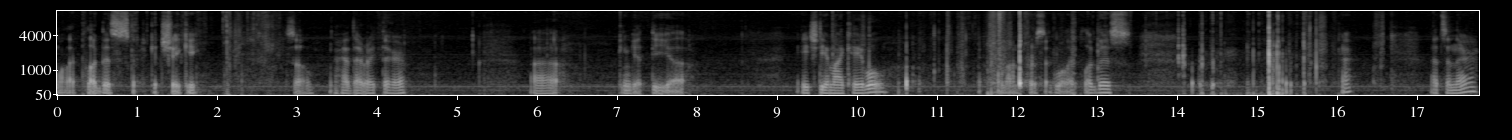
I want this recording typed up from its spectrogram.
while I plug this, it's gonna get shaky. So I have that right there. Uh, can get the uh, HDMI cable. Hold on for a sec while I plug this. Okay that's in there.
